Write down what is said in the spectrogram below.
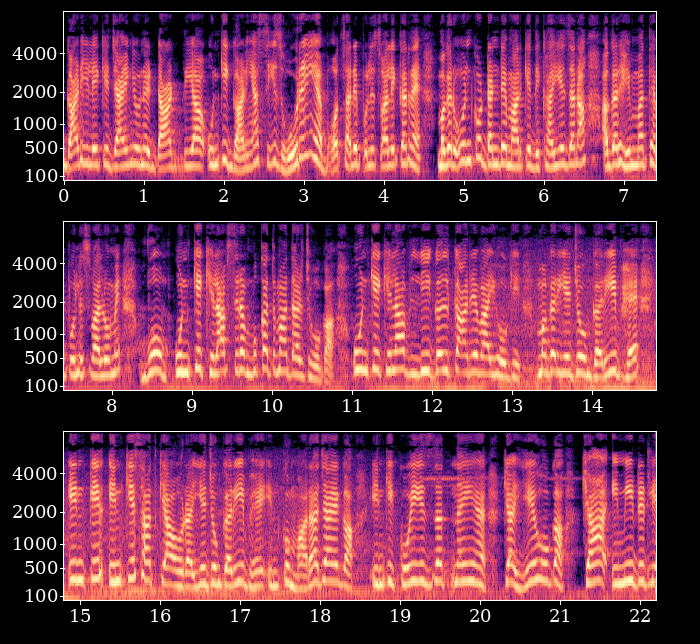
गाड़ी लेके जाएँगे, उन्हें डांट दिया, उनकी गाड़ियाँ सीज हो रही हैं, बहुत सारे पुलिस वाले कर रहे हैं, मगर उनको डंडे मार के दिखाइए ज़रा, अगर हिम्मत है पुलिस वालों में, वो उनके खिलाफ सिर्फ़ मुकदमा दर्ज होगा, उनके खिलाफ लीगल कार्यवाही होगी। मगर ये जो गरीब है, इनके इनके साथ क्या हो रहा है? ये जो गरीब है, इनको मारा जाएगा? इनकी कोई इज़्ज़त नहीं है। क्या ये होगा? होगा? क्या इमीडिएटली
